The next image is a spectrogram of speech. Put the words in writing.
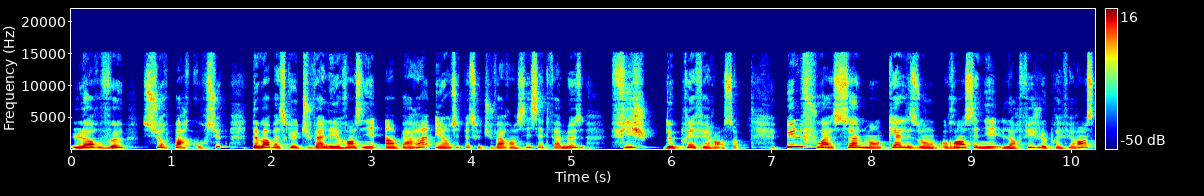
leurs vœux sur Parcoursup d'abord parce que tu vas les renseigner un par un et ensuite parce que tu vas renseigner cette fameuse fiche de préférence. Une fois seulement qu'elles ont renseigné leur fiche de préférence,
